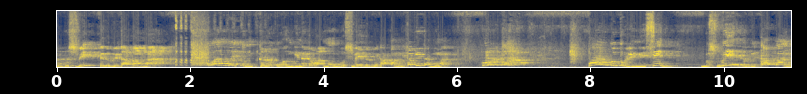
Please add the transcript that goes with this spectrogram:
mo, Busby? Idol boy tapang, ha? O ano ba itong kalukuhang ginagawa mo, Busby? Idol boy tapang, ipakita mo nga. Ano Paano ko ito linisin? Busby, Idol boy tapang!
